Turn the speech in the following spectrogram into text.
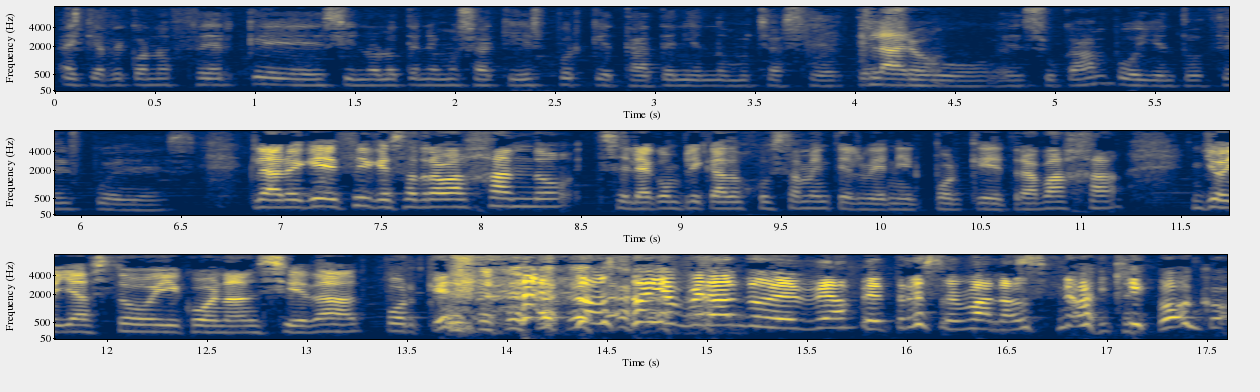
hay que reconocer que si no lo tenemos aquí es porque está teniendo mucha suerte Claro. en, su, en su campo y entonces pues Claro, hay que decir que está trabajando, se le ha complicado justamente el venir porque trabaja. Yo ya estoy con ansiedad porque lo estoy esperando desde hace tres semanas, si no me equivoco.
